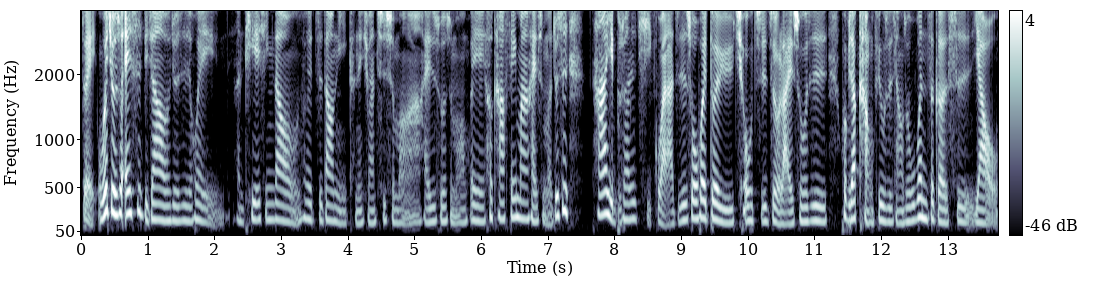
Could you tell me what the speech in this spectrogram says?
对，我会觉得说，哎，是比较就是会很贴心到会知道你可能喜欢吃什么啊，还是说什么会喝咖啡吗，还是什么？就是他也不算是奇怪啦，只是说会对于求职者来说是会比较 confuse，想说问这个是要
